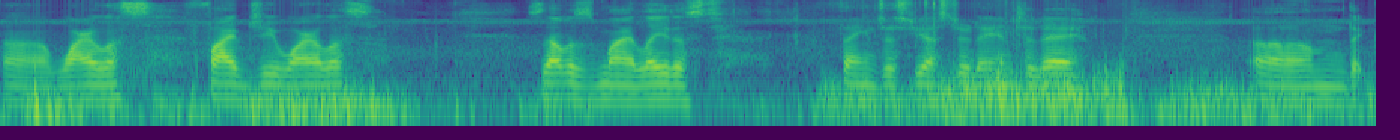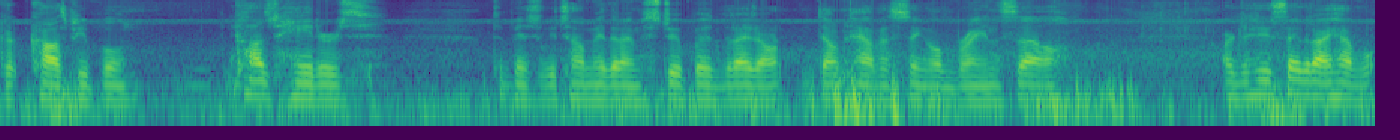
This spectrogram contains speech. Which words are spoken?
uh, wireless, 5G wireless. So that was my latest thing just yesterday and today um, that caused people, caused haters to basically tell me that I'm stupid, that I don't don't have a single brain cell. Or did he say that I have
